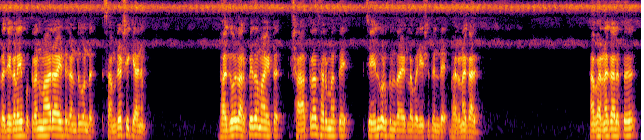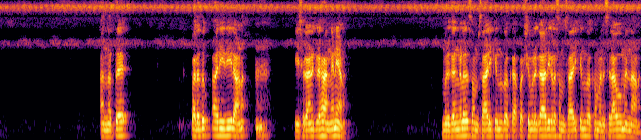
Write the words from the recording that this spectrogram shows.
പ്രജകളെ പുത്രന്മാരായിട്ട് കണ്ടുകൊണ്ട് സംരക്ഷിക്കാനും ഭഗവത് അർപ്പിതമായിട്ട് ക്ഷാത്രധർമ്മത്തെ ചെയ്തു കൊടുക്കുന്നതായിട്ടുള്ള പരീക്ഷത്തിന്റെ ഭരണകാലം. ആ ഭരണകാലത്ത് അന്നത്തെ പലതും ആ രീതിയിലാണ്. ഈശ്വരാനുഗ്രഹം അങ്ങനെയാണ്. മൃഗങ്ങൾ സംസാരിക്കുന്നതൊക്കെ പക്ഷിമൃഗാദികൾ സംസാരിക്കുന്നതൊക്കെ മനസ്സിലാവുമെന്നാണ്.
